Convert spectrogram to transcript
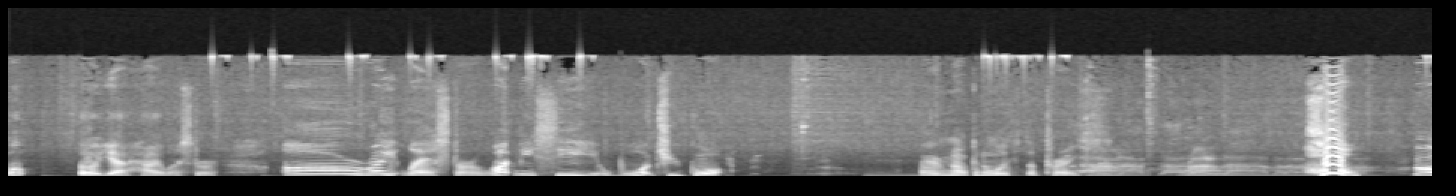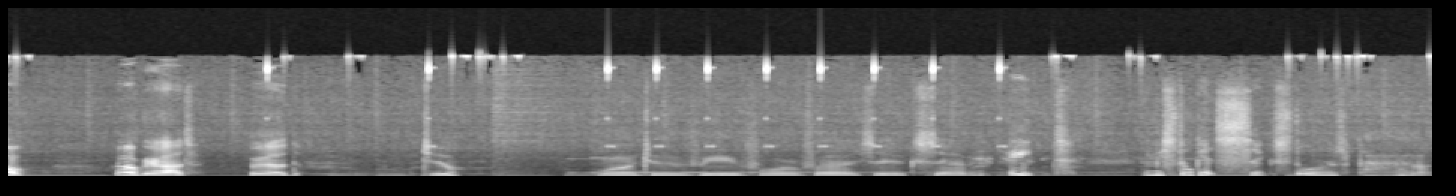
Oh, oh yeah, hi Lester. Alright Lester, let me see what you got. I'm not gonna look at the price. Oh! Oh! Oh god. Red. Two. One, two, three, four, five, six, seven, eight. And we still get six dollars back.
